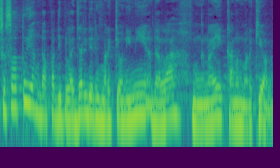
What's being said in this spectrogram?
Sesuatu yang dapat dipelajari dari Markion ini adalah mengenai kanon Markion.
